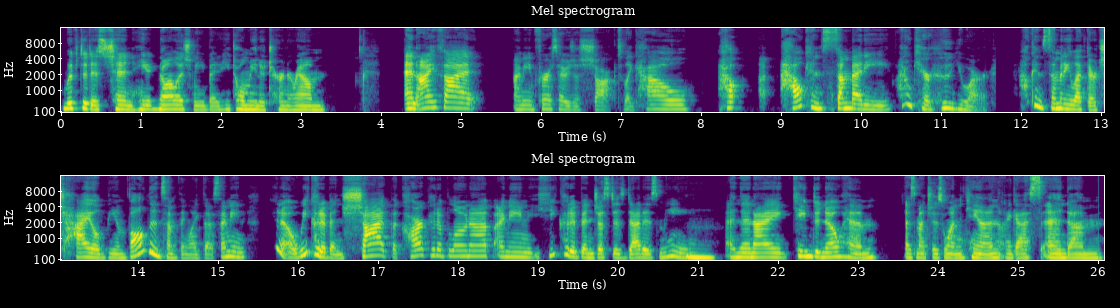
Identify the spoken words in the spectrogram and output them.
lifted his chin. He acknowledged me, but he told me to turn around. And I thought, I mean, first I was just shocked. Like, how, how, how can somebody, I don't care who you are, how can somebody let their child be involved in something like this? I mean, you know, we could have been shot, the car could have blown up. I mean, he could have been just as dead as me. Mm. And then I came to know him as much as one can, I guess. And um,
